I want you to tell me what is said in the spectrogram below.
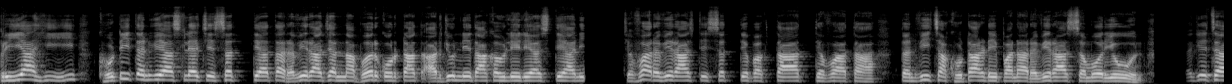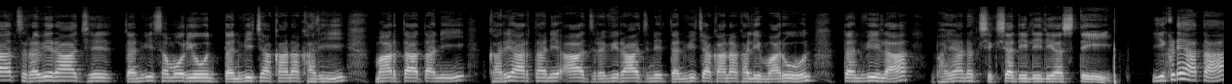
प्रिया ही खोटी तन्वी असल्याचे सत्य आता रविराजांना भर कोर्टात अर्जुनने दाखवलेले असते. आणि जेव्हा रविराज ते सत्य बघतात तेव्हा आता तन्वीचा खोटारडेपणा रविराज समोर येऊन लगेचच रविराज हे तन्वी समोर येऊन तन्वीच्या कानाखाली मारतात आणि खऱ्या अर्थाने आज रविराजने तन्वीच्या कानाखाली मारून तन्वीला भयानक शिक्षा दिलेली असते. इकडे आता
